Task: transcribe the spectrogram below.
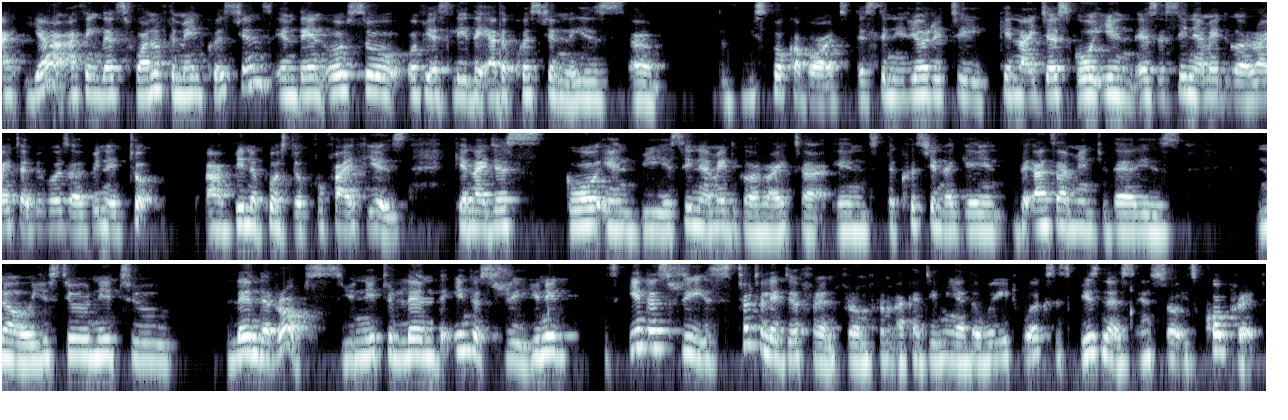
I, yeah, I think that's one of the main questions. And then also, obviously, the other question is uh, we spoke about the seniority. Can I just go in as a senior medical writer because I've been a top, I've been a postdoc for five years? Can I just go and be a senior medical writer? And the question again, the answer I mean to that is no. You still need to learn the ropes. You need to learn the industry. You need industry is totally different from from academia. The way it works is business, and so it's corporate.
